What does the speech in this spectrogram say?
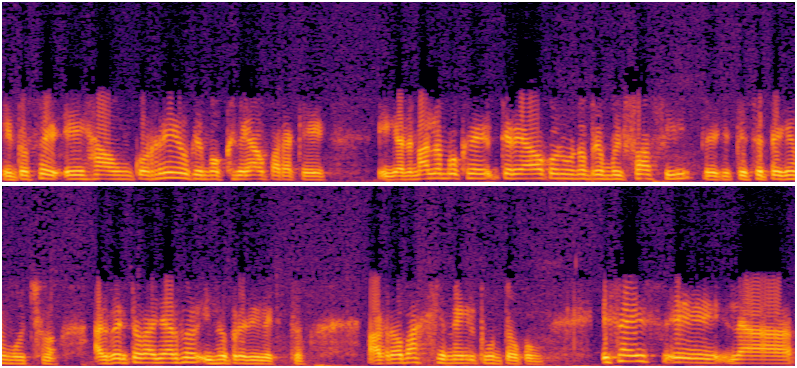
Entonces, es a un correo que hemos creado para que, y además lo hemos creado con un nombre muy fácil, que, se pegue mucho, Alberto Gallardo, hijo predilecto, arroba gmail.com. Esa es eh, la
